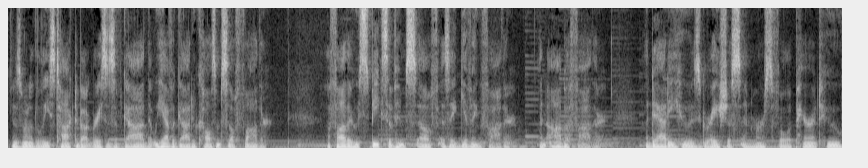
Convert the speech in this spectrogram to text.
It is one of the least talked about graces of God that we have a God who calls himself Father, a Father who speaks of himself as a giving Father, an Abba Father, a daddy who is gracious and merciful, a parent who,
